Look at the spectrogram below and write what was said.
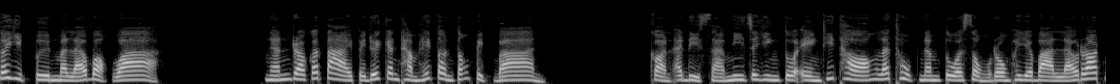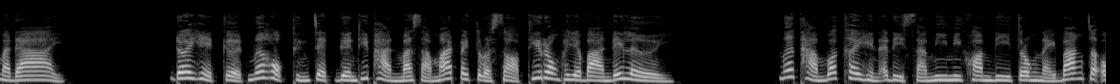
ก็หยิบปืนมาแล้วบอกว่า งั้นเราก็ตายไปด้วยกันทำให้ตนต้องปิดบ้าน ก่อนอดีตสามีจะยิงตัวเองที่ท้องและถูกนำตัวส่งโรงพยาบาลแล้วรอดมาได้ โดยเหตุเกิดเมื่อ 6-7 เดือนที่ผ่านมาสามารถไปตรวจสอบที่โรงพยาบาลได้เลย เมื่อถามว่าเคยเห็นอดีตสามีมีความดีตรงไหนบ้างจะโอ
